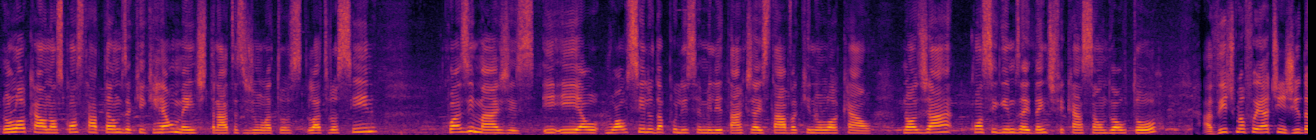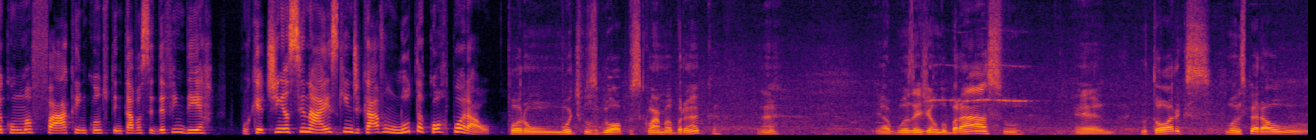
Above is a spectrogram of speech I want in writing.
No local, nós constatamos aqui que realmente trata-se de um latrocínio. Com as imagens e, e, o auxílio da Polícia Militar, que já estava aqui no local, nós já conseguimos a identificação do autor. A vítima foi atingida com uma faca enquanto tentava se defender, porque tinha sinais que indicavam luta corporal. Foram múltiplos golpes com arma branca, né? em algumas regiões do braço, é, no tórax. Vamos esperar o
